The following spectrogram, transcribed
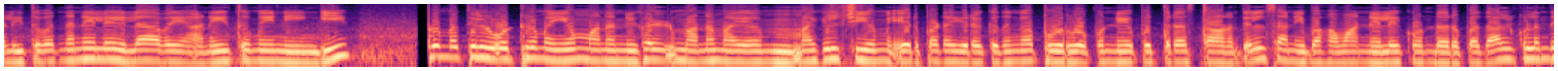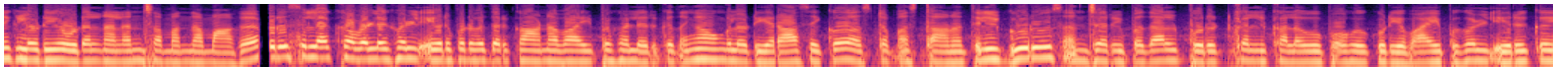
அளித்து வந்த நிலையில அவை அனைத்துமே நீங்கி குடும்பத்தில் ஒற்றுமையும் மன நிகழ் மன மகிழ்ச்சியும் ஏற்பட இருக்குதுங்க பூர்வ புண்ணிய ஸ்தானத்தில் சனி பகவான் நிலை கொண்டிருப்பதால் குழந்தைகளுடைய உடல் நலன் சம்பந்தமாக ஒரு சில கவலைகள் ஏற்படுவதற்கான வாய்ப்புகள் இருக்குதுங்க. உங்களுடைய ராசிக்கோ அஷ்டமஸ்தானத்தில் குரு சஞ்சரிப்பதால் பொருட்கள் களவு போகக்கூடிய வாய்ப்புகள் இருக்கு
